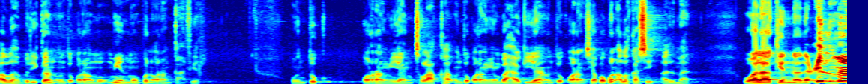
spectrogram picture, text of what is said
Allah berikan untuk orang mukmin maupun orang kafir untuk orang yang celaka, untuk orang yang bahagia, untuk orang siapa pun Allah kasih al-mal. Walakin ilma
